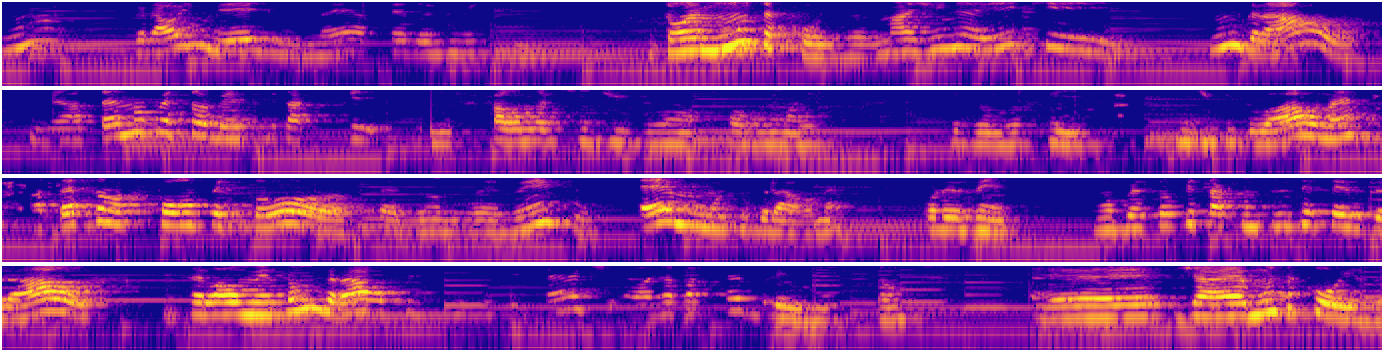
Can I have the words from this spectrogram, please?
um grau e meio, né, até 2030. Então é muita coisa. Imagina aí que um grau, até uma pessoa mesmo que está falando aqui de uma forma mais digamos assim, individual, né? Até se for uma pessoa, pegando um exemplo, é muito grau, né? Por exemplo, uma pessoa que está com 36 graus, se ela aumenta um grau para 37, ela já está febril, né? Então, é, já é muita coisa.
